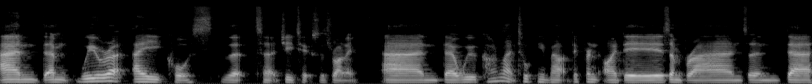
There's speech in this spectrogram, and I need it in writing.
And um, we were at a course that uh, GTX was running and uh, we were kind of like talking about different ideas and brands and uh,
